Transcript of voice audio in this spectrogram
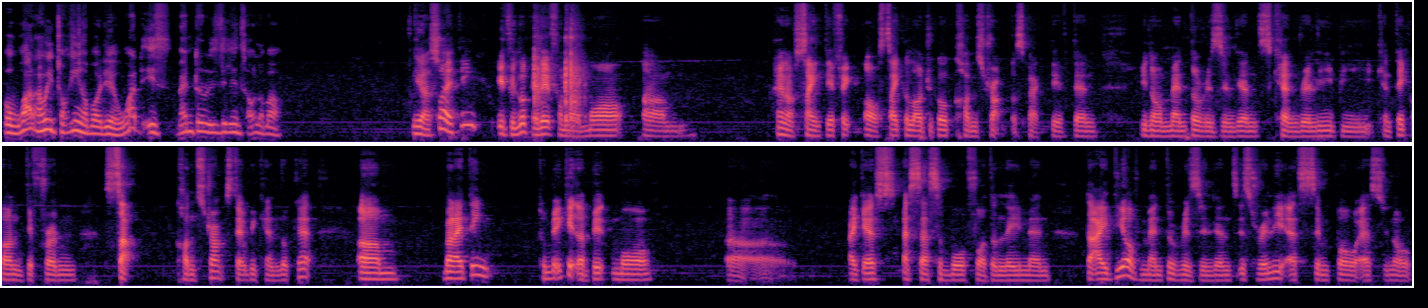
But what are we talking about here? What is mental resilience all about? Yeah, so I think if you look at it from a more um, kind of scientific or psychological construct perspective, then you know mental resilience can really be can take on different sub constructs that we can look at. Um, but I think to make it a bit more, uh, I guess, accessible for the layman, the idea of mental resilience is really as simple as you know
